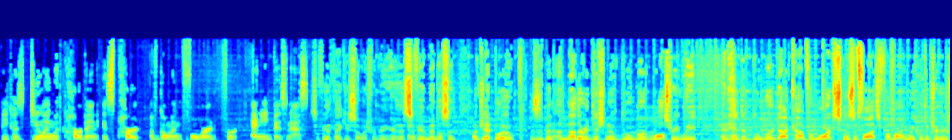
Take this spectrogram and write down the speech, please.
because dealing with carbon is part of going forward for any business. Sophia, thank you so much for being here. That's thank Sophia you. Mendelsohn of JetBlue. This has been another edition of Bloomberg Wall Street Week. And head to Bloomberg.com for more exclusive thoughts from our weekly contributors,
